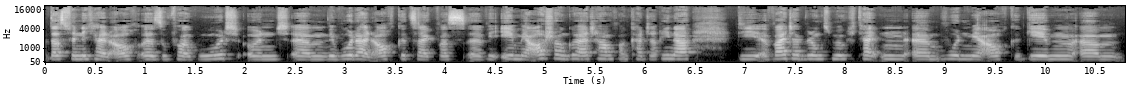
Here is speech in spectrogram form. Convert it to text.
Das finde ich halt auch äh, super gut. Und ähm, mir wurde halt auch gezeigt, was äh, wir eben ja auch schon gehört gehört haben von Katharina. Die Weiterbildungsmöglichkeiten ähm, wurden mir auch gegeben. Ähm,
